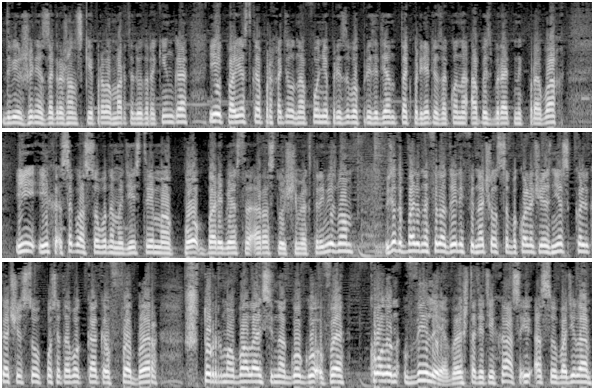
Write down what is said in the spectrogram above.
движения за гражданские права Мартина Лютера Кинга, и поездка проходила на фоне призыва президента к принятию закона об избирательных правах, и их согласованным действиям по борьбе с растущим экстремизмом. Визит Байдена в Филадельфию начался буквально через несколько часов после того, как ФБР штурмовала синагогу в Колленвилле в штате Техас и освободила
